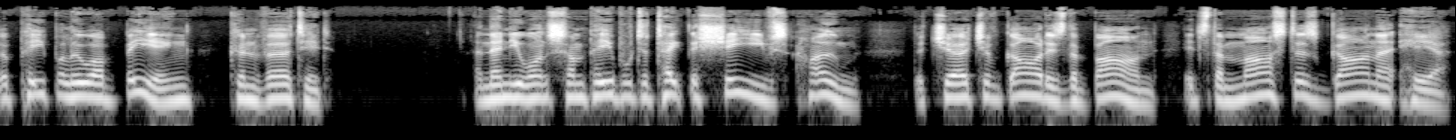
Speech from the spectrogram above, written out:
the people who are being converted. And then you want some people to take the sheaves home. The church of God is the barn, it's the master's garner here,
